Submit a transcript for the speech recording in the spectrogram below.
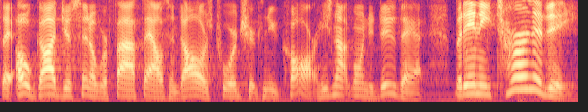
say, oh, God just sent over $5,000 towards your new car. He's not going to do that. But in eternity,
